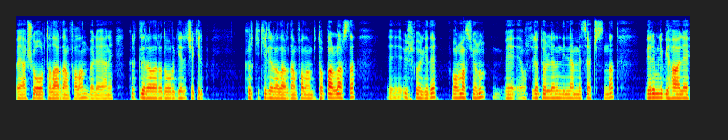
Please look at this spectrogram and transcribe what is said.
Veya şu ortalardan falan böyle yani 40 liralara doğru geri çekilip 42 liralardan falan bir toparlarsa e, üst bölgede formasyonun ve osilatörlerin dinlenmesi açısından verimli bir hale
